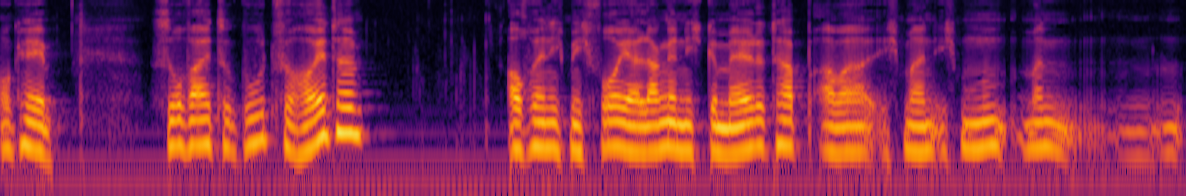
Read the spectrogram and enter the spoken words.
Okay, soweit so gut für heute. Auch wenn ich mich vorher lange nicht gemeldet habe, aber ich meine, ich man,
